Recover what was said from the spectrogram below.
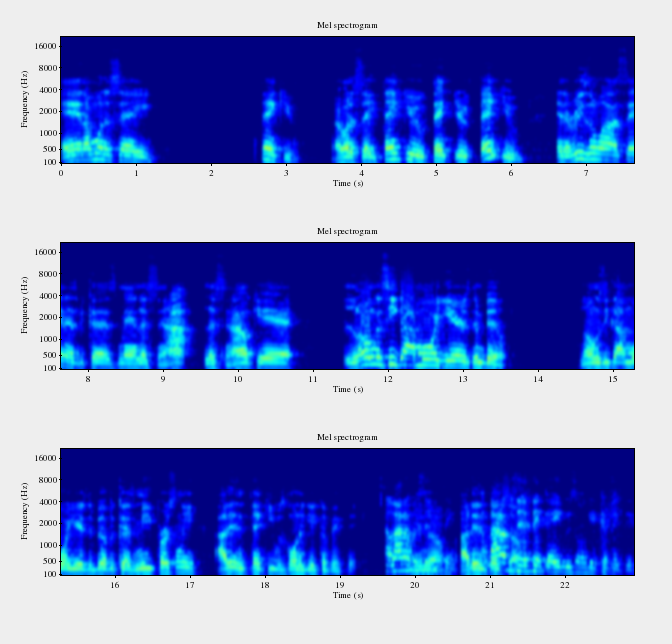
and I want to say thank you. I want to say thank you, thank you, thank you. And the reason why I say that is because, man, listen, I listen, I don't care. Long as he got more years than Bill. Long as he got more years than Bill, because me personally, I didn't think he was going to get convicted. A lot of us You didn't know, think that. I didn't a lot of us so. didn't think that he was gonna get convicted.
